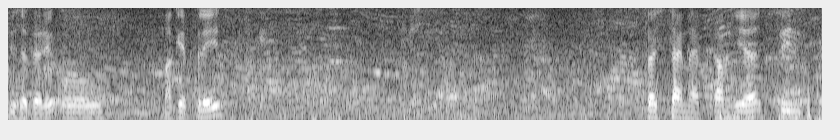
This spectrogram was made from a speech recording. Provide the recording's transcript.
This is a very old marketplace. First time I've come here since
